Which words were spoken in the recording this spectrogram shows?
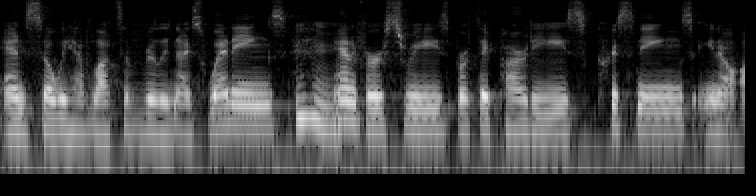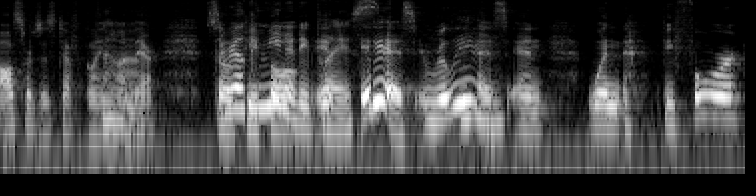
And so we have lots of really nice weddings, mm-hmm. anniversaries, birthday parties, christenings, you know, all sorts of stuff going on uh-huh. there. So real people- community it- place. it is. It really mm-hmm. is. And when before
